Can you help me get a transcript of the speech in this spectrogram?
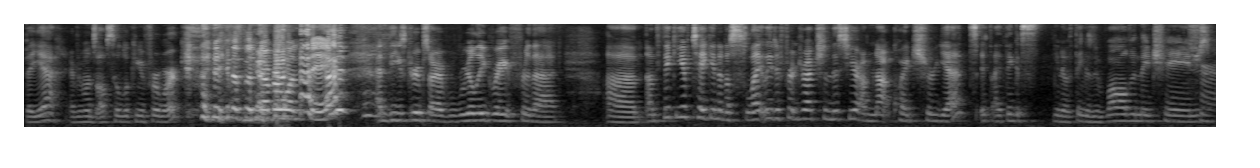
but yeah everyone's also looking for work i think that's the number one thing and these groups are really great for that um, I'm thinking of taking it a slightly different direction this year. I'm not quite sure yet. It, I think it's you know things evolve and they change. Sure.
